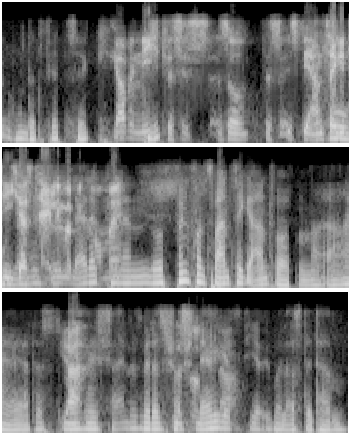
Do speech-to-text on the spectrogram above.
140. Ich glaube nicht, das ist also das ist die Anzeige, oh, die ich als Teilnehmer leider bekomme. Können nur 25 Antworten. Ah ja, ja, das ja. sein, dass wir das schon also, schnell jetzt hier überlastet haben.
